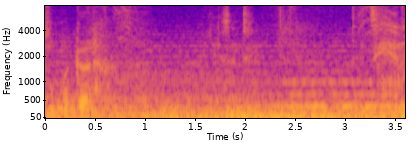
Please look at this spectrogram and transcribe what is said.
Doesn't look good. It isn't. It's him.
